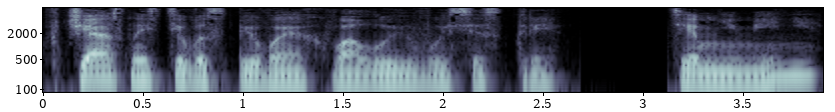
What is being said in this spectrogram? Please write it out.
в частности, воспевая хвалу его сестре. Тем не менее,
